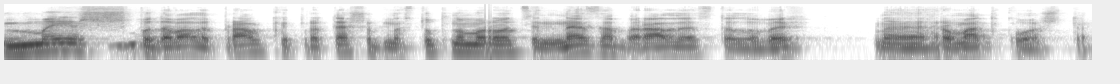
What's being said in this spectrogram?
Ми ж подавали правки про те, щоб в наступному році не забирали е, громад кошти.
